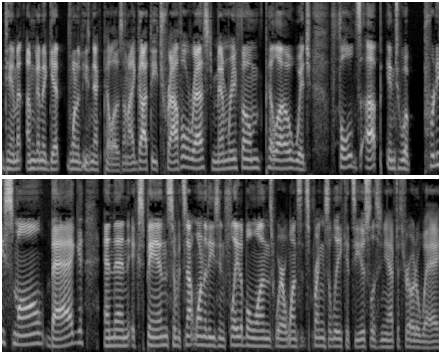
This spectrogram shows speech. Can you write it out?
damn it, I'm going to get one of these neck pillows. And I got the Travel Rest memory foam pillow, which folds up into a pretty small bag and then expands so it's not one of these inflatable ones where once it springs a leak it's useless and you have to throw it away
